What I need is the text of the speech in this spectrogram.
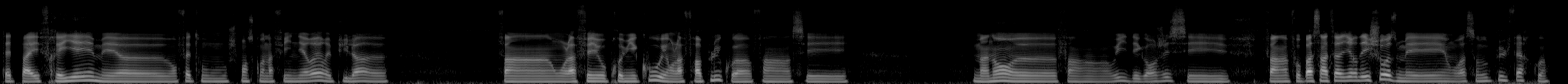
peut-être pas effrayer, mais euh, en fait, on- je pense qu'on a fait une erreur. Et puis là, euh, enfin, on l'a fait au premier coup et on la fera plus, quoi. Enfin, c'est. Maintenant, euh, enfin, oui, dégorger, c'est. Enfin, faut pas s'interdire des choses, mais on va sans doute plus le faire, quoi.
